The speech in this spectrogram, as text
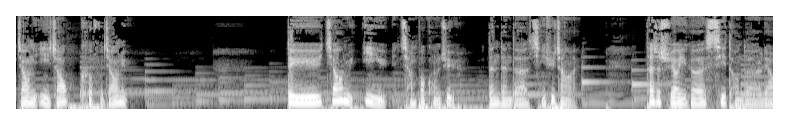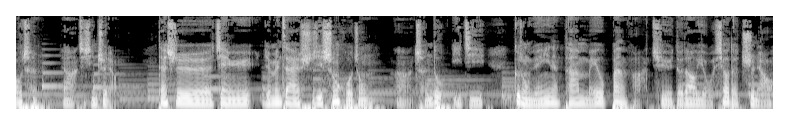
教你一招克服焦虑。对于焦虑、抑郁、强迫恐惧等等的情绪障碍，它是需要一个系统的疗程啊进行治疗。但是鉴于人们在实际生活中啊程度以及各种原因呢，他没有办法去得到有效的治疗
